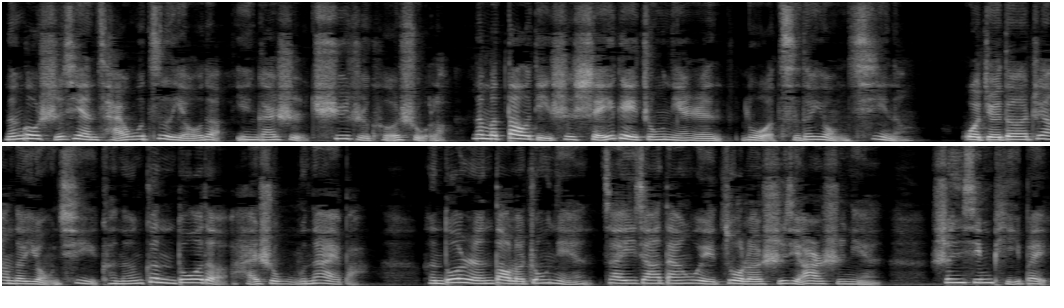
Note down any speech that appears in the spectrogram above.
能够实现财务自由的，应该是屈指可数了。那么，到底是谁给中年人裸辞的勇气呢？我觉得这样的勇气，可能更多的还是无奈吧。很多人到了中年，在一家单位做了十几二十年，身心疲惫，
